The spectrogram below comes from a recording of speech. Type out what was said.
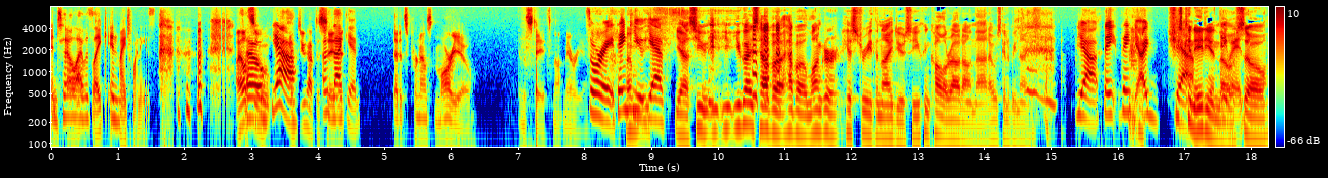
until I was like in my twenties. I also So, yeah, I do have to say that that, kid. that it's pronounced Mario in the states, not Mario. Sorry, thank Um, you. Yes. Yes, you, you you guys have a have a longer history than I do, so you can call her out on that. I was going to be nice. Yeah. Thank thank you. I She's yeah. Canadian though, Anyways. so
